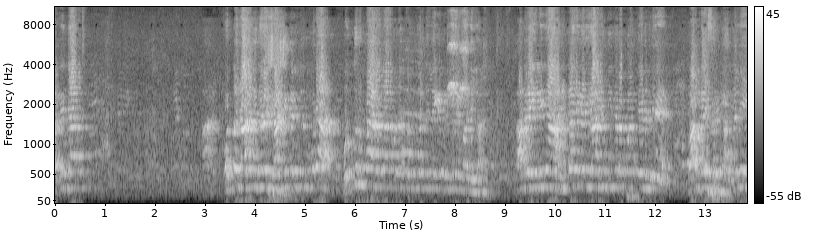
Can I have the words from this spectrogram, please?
ಅದರಿಂದ ಒಟ್ಟು ನಾಲ್ಕು ಜನ ಶಾಸಕರಿದ್ದರೂ ಕೂಡ ಒಂದು ರೂಪಾಯಿ ಅನುದಾನವನ್ನು ತುಮಕೂರು ಜಿಲ್ಲೆಗೆ ಬಿಡುಗಡೆ ಮಾಡಿಲ್ಲ. ಆದ್ರೆ ಇಲ್ಲಿನ ಅಧಿಕಾರಿಗಳು ಯಾರು ಇದ್ದಾರಪ್ಪ ಅಂತ ಹೇಳಿದ್ರೆ, ಕಾಂಗ್ರೆಸ್ ಸರ್ಕಾರದಲ್ಲಿ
